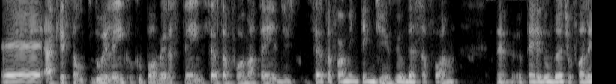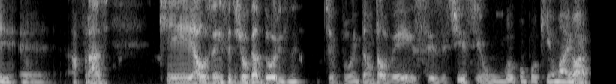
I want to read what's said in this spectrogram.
é a questão do elenco que o Palmeiras tem, de certa forma, até de certa forma entendível dessa forma, né, até redundante eu falei é, a frase, que é a ausência de jogadores, né? Tipo, então talvez se existisse um grupo um pouquinho maior,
